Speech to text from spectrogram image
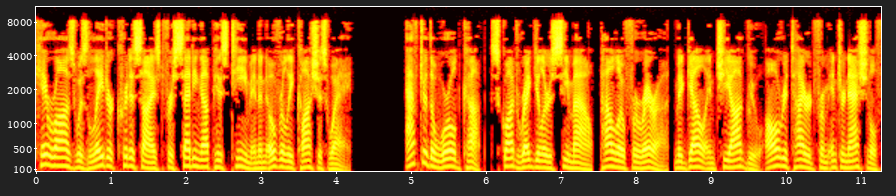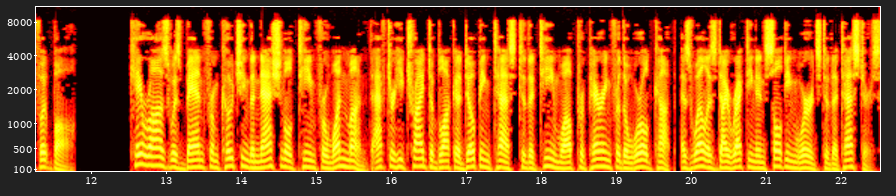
Queiroz was later criticized for setting up his team in an overly cautious way. After the World Cup, squad regulars Simão, Paulo Ferreira, Miguel and Tiago all retired from international football. Queiroz was banned from coaching the national team for one month after he tried to block a doping test to the team while preparing for the World Cup, as well as directing insulting words to the testers.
